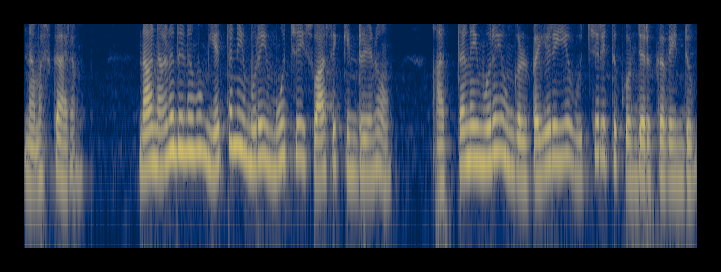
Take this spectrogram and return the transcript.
நமஸ்காரம். நான் அனுதினமும் எத்தனை முறை மூச்சை சுவாசிக்கின்றேனோ அத்தனை முறை உங்கள் பெயரையே உச்சரித்து கொண்டிருக்க வேண்டும்.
